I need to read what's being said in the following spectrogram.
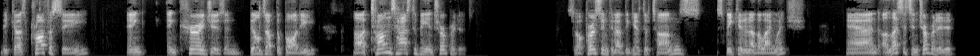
because prophecy en- encourages and builds up the body. Uh, tongues has to be interpreted. So a person could have the gift of tongues, speak in another language, and unless it's interpreted, it,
